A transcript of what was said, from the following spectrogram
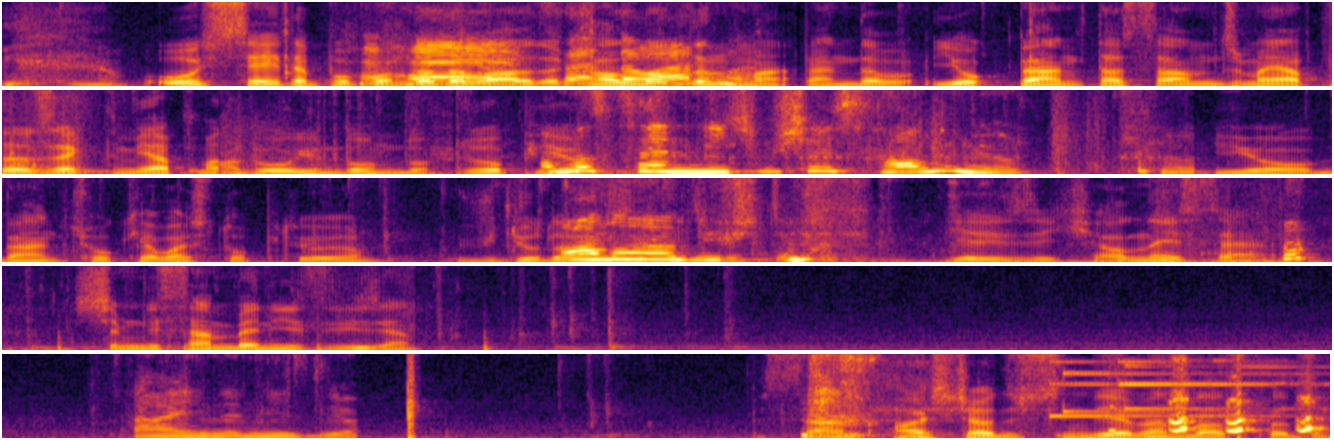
O şey de poponda da vardı. Sende var mı? mı? Ben de yok ben tasarımcıma yaptıracaktım yapma. Abi oyun dondu. Drop yiyor. Ama sen hiçbir şey salmıyorsun. Yo ben çok yavaş topluyorum. Videoda Ana özellikle. düştüm. Gerizekalı neyse. Şimdi sen beni izleyeceksin. Aynen izliyorum. Sen aşağı düştün diye ben de atladım.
